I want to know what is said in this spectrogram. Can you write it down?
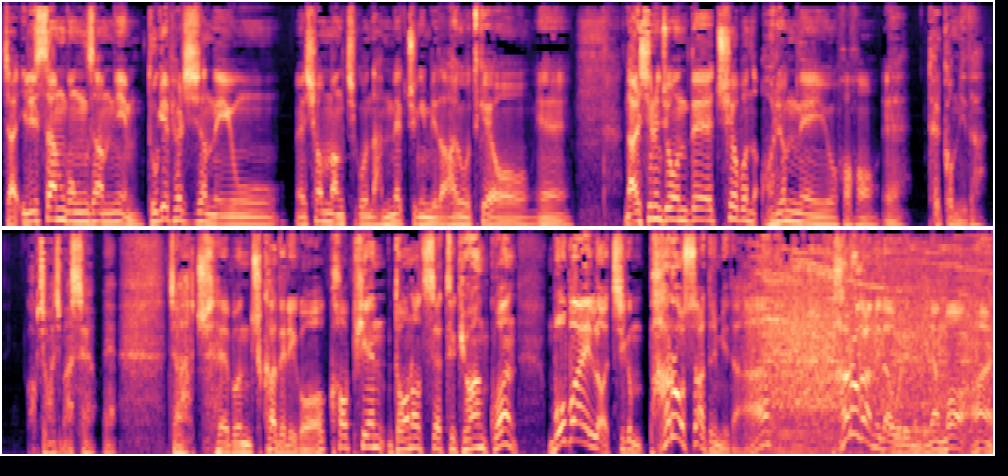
자, 1303님, 두 개 펼치셨네요. 예, 시험 망치고 낮맥 중입니다. 아유, 어떡해요. 예. 날씨는 좋은데 취업은 어렵네요. 허허. 예, 될 겁니다. 걱정하지 마세요. 예. 자, 세 분 축하드리고 커피 and 도넛 세트 교환권 모바일로 지금 바로 쏴드립니다. 바로 갑니다. 우리는 그냥 뭐, 아,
